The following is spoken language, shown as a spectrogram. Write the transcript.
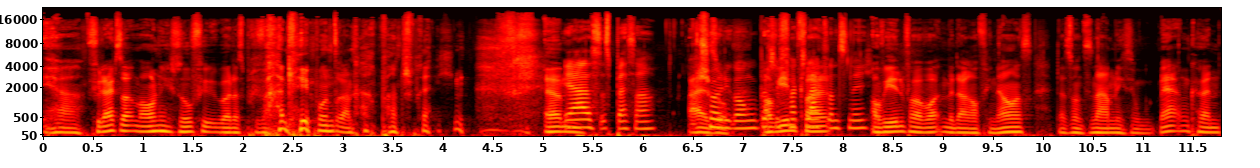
Ja, vielleicht sollten wir auch nicht so viel über das Privatleben unserer Nachbarn sprechen. Ähm, ja, es ist besser. also, Entschuldigung, bitte auf jeden verklagt Fall- uns nicht. Auf jeden Fall wollten wir darauf hinaus, dass wir uns Namen nicht so gut merken können.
